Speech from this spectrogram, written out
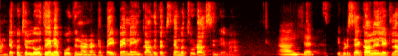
అంటే కొంచెం లోతుగానే పోతున్నాడు. అంటే పైపైన ఏం కాదు. ఖచ్చితంగా చూడాల్సిందే మనం. అవును సార్. ఇప్పుడు సైకాలజీలో ఎట్లా?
